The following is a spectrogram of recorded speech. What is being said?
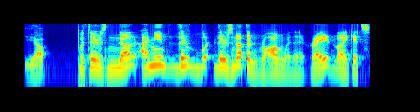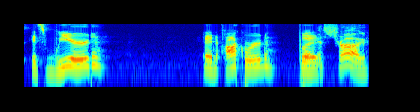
Yep. But there's no. I mean, there there's nothing wrong with it, right? Like it's it's weird and awkward, but It's Trog.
